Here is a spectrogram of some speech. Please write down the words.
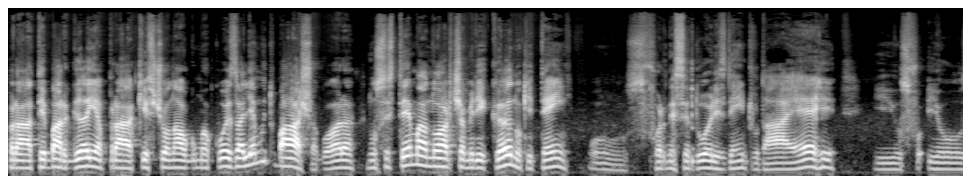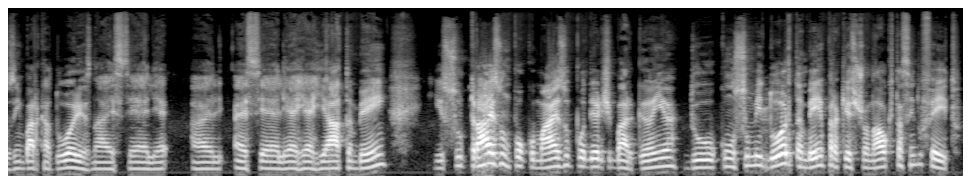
para ter barganha, para questionar alguma coisa, ali é muito baixo. Agora, no sistema norte-americano que tem os fornecedores dentro da AR e os, e os embarcadores na SL, SLRRA também. Isso traz um pouco mais o poder de barganha do consumidor também para questionar o que está sendo feito.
